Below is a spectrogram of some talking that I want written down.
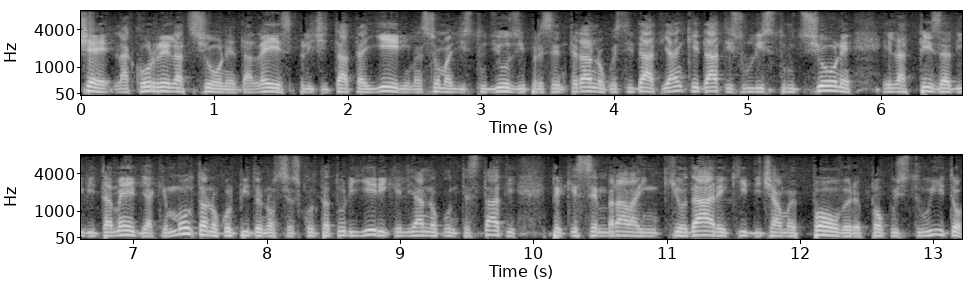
c'è la correlazione da lei esplicitata ieri, ma insomma gli studiosi presenteranno questi dati, anche i dati sull'istruzione e l'attesa di vita media, che molto hanno colpito i nostri ascoltatori ieri, che li hanno contestati perché sembrava inchiodare chi diciamo, è povero e poco istruito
